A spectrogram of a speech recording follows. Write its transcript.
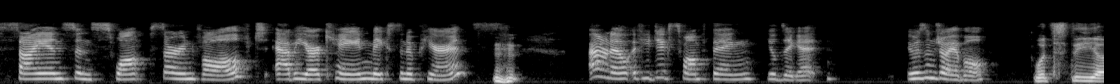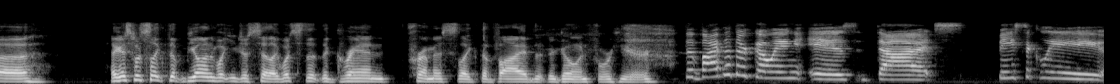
Science and swamps are involved. Abby Arcane makes an appearance. Mhm. I don't know. If you dig Swamp Thing, you'll dig it. It was enjoyable. What's the uh I guess what's like the beyond what you just said, like what's the, the grand premise, like the vibe that they're going for here? the vibe that they're going is that basically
